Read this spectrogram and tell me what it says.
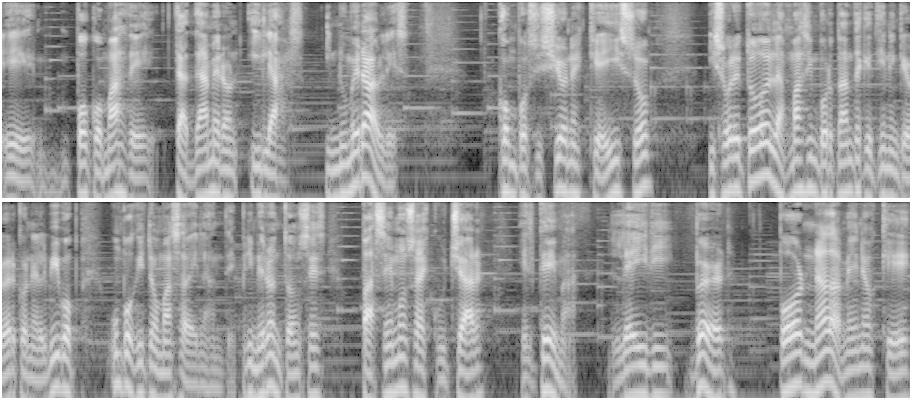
eh, un poco más de Tad Dameron y las innumerables composiciones que hizo y sobre todo las más importantes que tienen que ver con el bebop un poquito más adelante. Primero entonces pasemos a escuchar el tema Lady Bird por nada menos que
